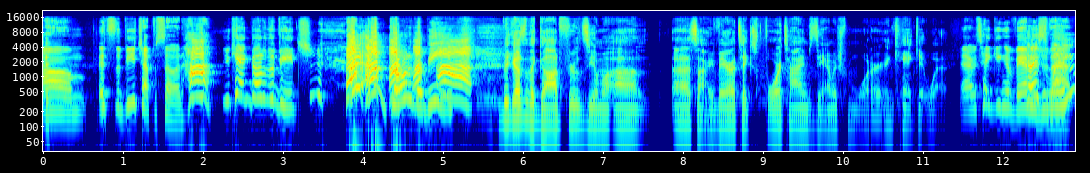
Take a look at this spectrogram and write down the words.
Um, it's the beach episode. Ha! You can't go to the beach. I, I go to the beach. because of the god fruit, Zia Mar- uh, uh, sorry, Vera takes four times damage from water and can't get wet. And I'm taking Can I advantage of that. swim,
